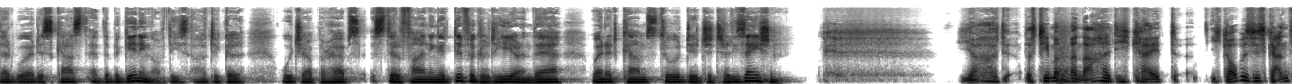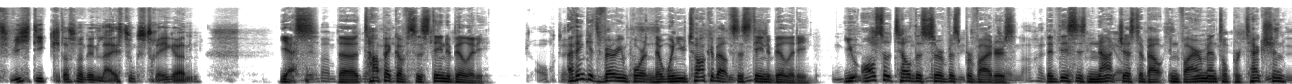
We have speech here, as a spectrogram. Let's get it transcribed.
that were discussed at the beginning of this article, which are perhaps still finding it difficult here and there when it comes to digitalization? Ja, das Thema Nachhaltigkeit, ich glaube, es ist ganz wichtig, dass man den Leistungsträgern Yes, the topic of sustainability. I think it's very important that when you talk about sustainability, you also tell the service providers that this is not just about environmental protection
